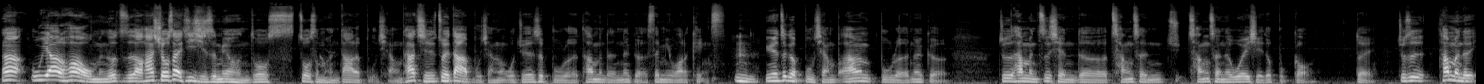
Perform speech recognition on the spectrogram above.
那乌鸦的话，我们都知道，他休赛季其实没有很多做什么很大的补强。他其实最大的补强，我觉得是补了他们的那个 Sammy Watkins。嗯，因为这个补强，他们补了那个，就是他们之前的长城长城的威胁都不够。对。就是他们的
